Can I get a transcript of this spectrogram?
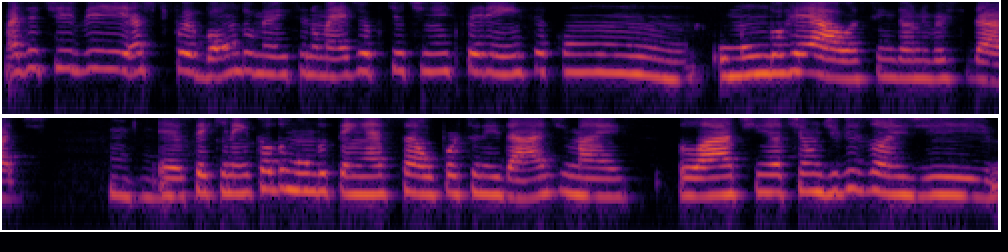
Mas eu tive, acho que foi bom do meu ensino médio, porque eu tinha experiência com o mundo real, assim, da universidade. Uhum. Eu sei que nem todo mundo tem essa oportunidade, mas lá tinha, tinham divisões de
